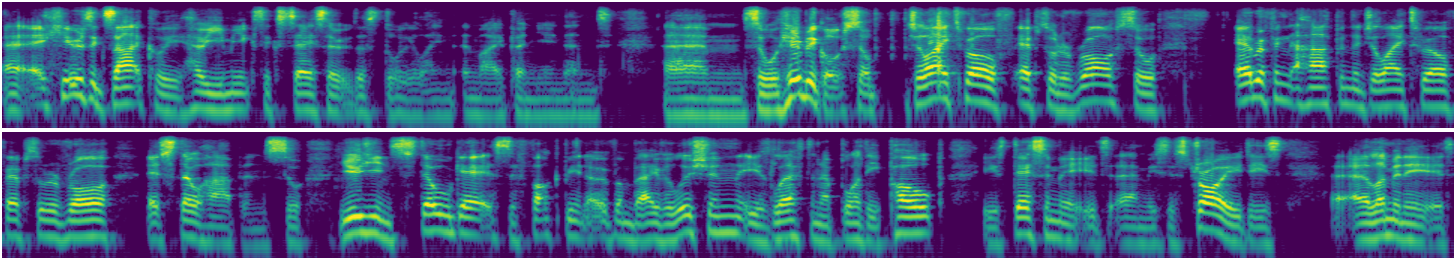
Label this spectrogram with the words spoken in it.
uh, here's exactly how you make success out of this storyline, in my opinion. And um, so here we go. So July 12th episode of Raw. So everything that happened in July 12th episode of Raw, it still happens. So Eugene still gets the fuck beaten out of him by Evolution. He's left in a bloody pulp. He's decimated. Um, he's destroyed. He's uh, eliminated.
